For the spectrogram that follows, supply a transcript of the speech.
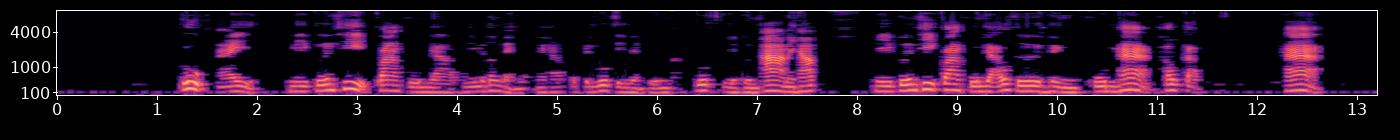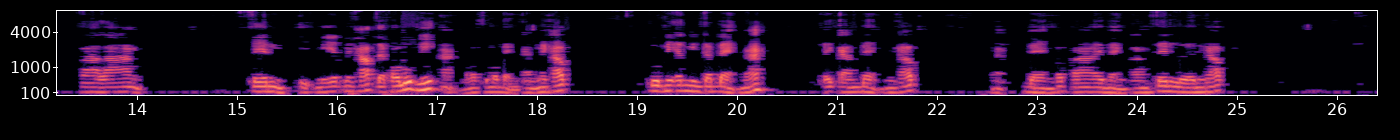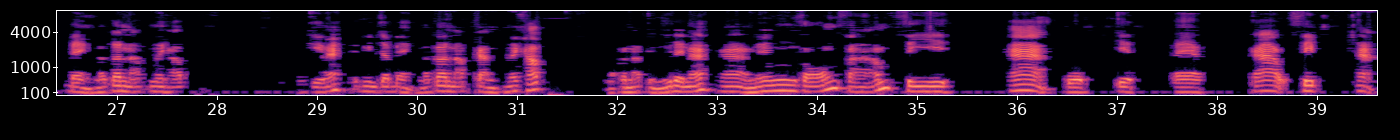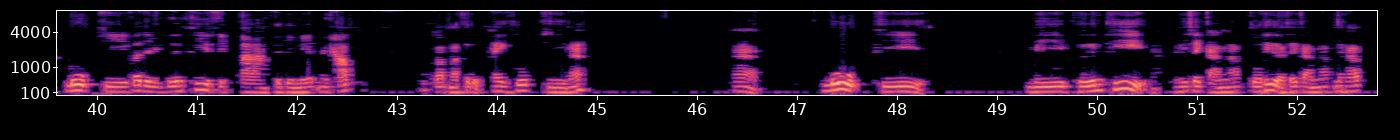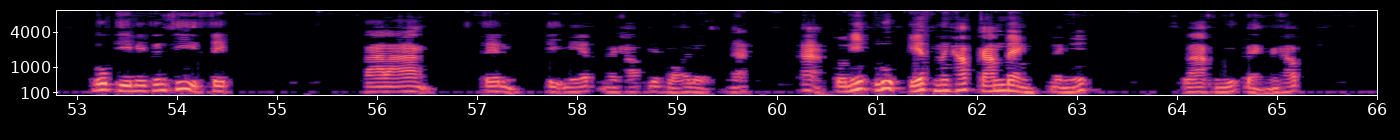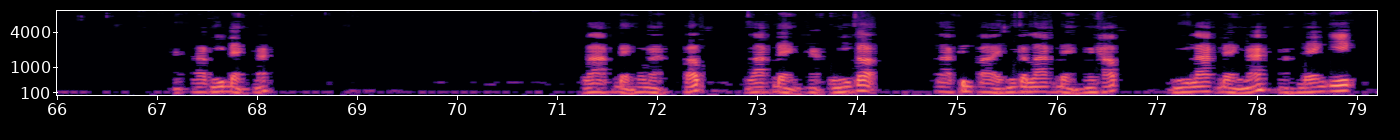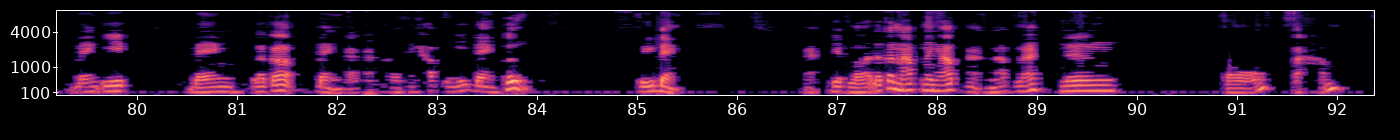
รูป i มีพื้นที่กว้างคูณยาวนี้ไม่ต้องแบ่งหรอกนะครับเป็นรูปสี่เหลี่ยมพื้นรูปสี่เหลี่ยมพื้นผ้านะครับ มีพื้นที่กว้างคูณยาวก็คือหนึ่งคูณห้าเท่ากับห้าตารางเซนติเมตรนะครับ แต่พอรูปนี้อะเราจะมาแบ่งกันนะครับ รูปนี้แอดมินจะแบ่งนะใช้การแบ่งนะครับแบ่งเข้าไปแบ่งตามเส้นเลยนะครับ แบ่งแล้วก็นับนะครับโอเคไหมแอดมินจะแบ่งแล้วก็นับกันนะครับ เราก็นับอย่างนี้เลยนะ อ่าหนึ่งสองสามสี่ห้าหกเจ็ดแปดเก้าสิบอะรูป P ก็จะมีพื้นที่สิบตารางเซนติเมตรนะครับก็มาสรุปให้รูป P นะ อ่า รูป P มีพื้นที่อันนี้ใช้การนับ ตัวที่เหลือใช้การนับนะครับ รูป P มีพื้นที่สิบตารางเซนติเมตรนะครับ เรียบร้อยเลยนะ อะตัวนี้รูป S นะครับ การแบ่งอย่างนี้ ลากนี้แบ่งนะครับ ลากนี้แบ่งนะ ลากแบ่งเข้ามาครับลากแบ่งอะตรงนี้ก็ลากขึ้นไป นี่ก็ลากแบ่งนะครับนี่ลากแบ่งนะอะแบ่งอีก แบ่งอีก แบ่งแล้วก็แบ่งกันอะเอานะครับ ตรงนี้แบ่งครึ่งรือแบ่งอะเรียบร้อยแล้วก็นับนะครับอะนับนะหนึ่ง สองสาม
